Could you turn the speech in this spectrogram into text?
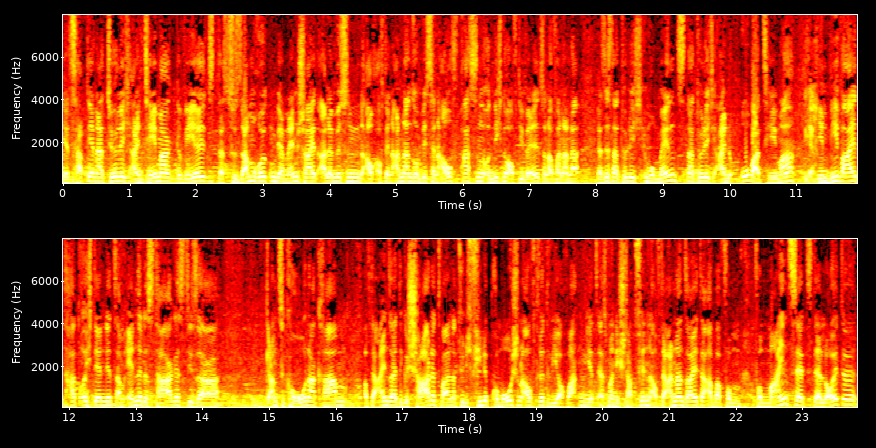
Jetzt habt ihr natürlich ein Thema gewählt, das Zusammenrücken der Menschheit. Alle müssen auch auf den anderen so ein bisschen aufpassen und nicht nur auf die Welt, sondern aufeinander. Das ist natürlich im Moment natürlich ein Oberthema. Ja. Inwieweit Inwieweit hat euch denn jetzt am Ende des Tages dieser ganze Corona-Kram auf der einen Seite geschadet, weil natürlich viele Promotion-Auftritte wie auch Wacken jetzt erstmal nicht stattfinden, auf der anderen Seite aber vom, vom Mindset der Leute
